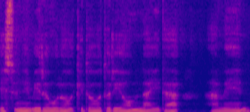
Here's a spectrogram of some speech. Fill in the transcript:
예수님 이름으로 기도드리옵나이다. 아멘.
